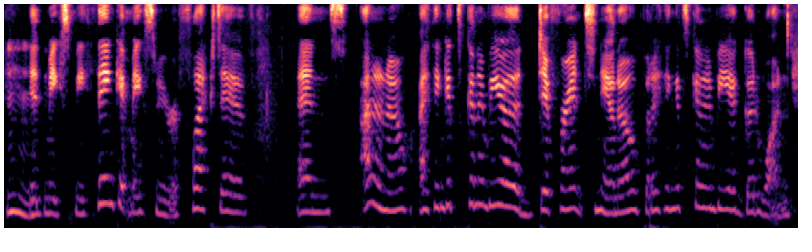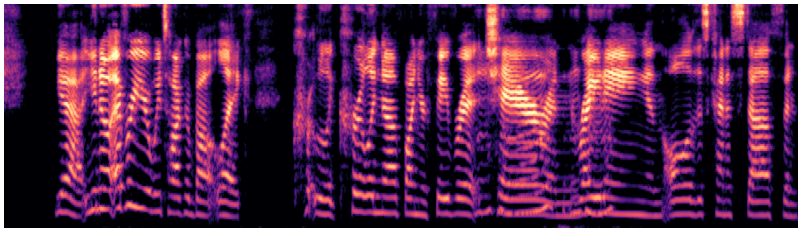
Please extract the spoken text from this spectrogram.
Mhm. It makes me think, it makes me reflective. And I don't know. I think it's going to be a different nano, but I think it's going to be a good one. Yeah, you know, every year we talk about like cur- like curling up on your favorite Mhm, chair and mhm. writing and all of this kind of stuff. And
